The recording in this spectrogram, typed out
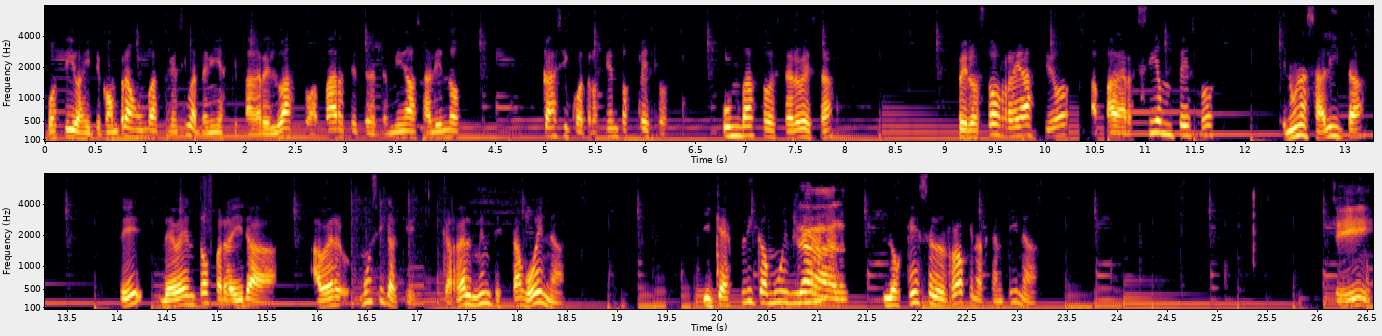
Vos te ibas y te comprabas un vaso que encima tenías que pagar el vaso, aparte te terminaba saliendo casi 400 pesos un vaso de cerveza, pero sos reacio a pagar 100 pesos en una salita de eventos para ir a, ver música que, que realmente está buena y que explica muy bien lo que es el rock en Argentina. Sí.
